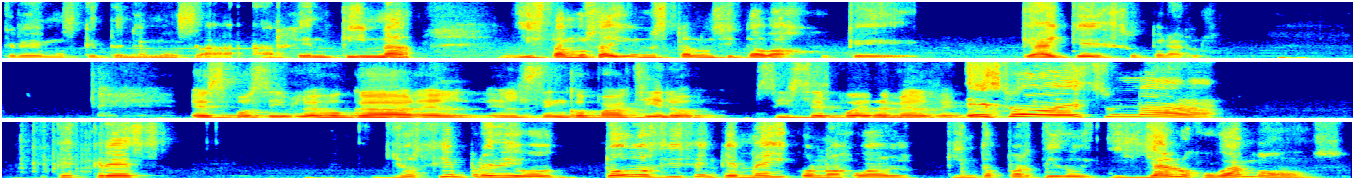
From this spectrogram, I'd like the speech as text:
creemos que tenemos a Argentina y estamos ahí un escaloncito abajo que, hay que superarlo. ¿Es posible jugar el, el cinco partido? Sí se puede, Melvin. Eso es una... ¿Qué crees? Yo siempre digo, todos dicen que México no ha jugado el quinto partido y ya lo jugamos.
